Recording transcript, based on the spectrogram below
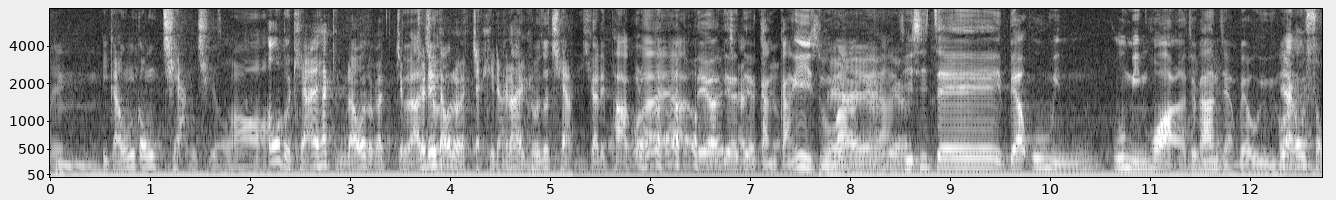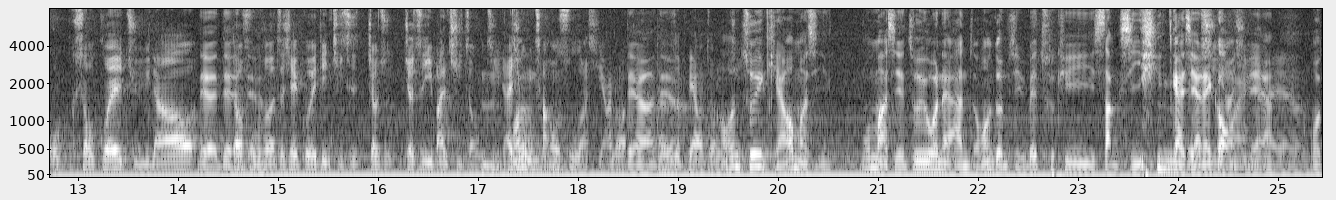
的嗯嗯，伊甲阮讲抢球，哦啊，我就徛喺遐球内，我就甲接接咧头，球我就接起来，那会叫做抢你甲你拍过来啊？对啊，对啊，对啊，讲讲艺术嘛。其实这不要污名污名化了，就刚刚讲不要污名化你若。讲守守规矩，然后对对对都符合这些规定，其实就是就是一般起重机，嗯还是用超速啊，是安怎？对啊，对啊那个是标重啊阮机。出去徛，我嘛是，我嘛是会注意阮的安全，我更不是要出去丧尸，应该是安尼讲的，嘿啊啊啊。我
